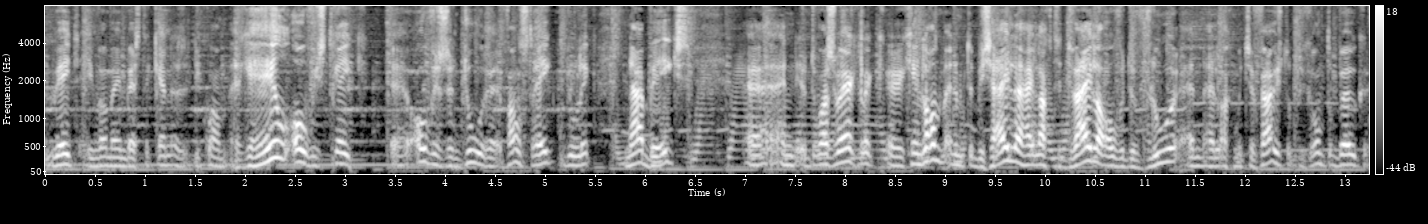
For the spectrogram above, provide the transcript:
u weet, een van mijn beste kenners, die kwam geheel over eh, over zijn toeren van streek, bedoel ik, naar Beeks. Eh, en het was werkelijk eh, geen land met hem te bezeilen. Hij lag te dweilen over de vloer en hij lag met zijn vuist op de grond te beuken.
